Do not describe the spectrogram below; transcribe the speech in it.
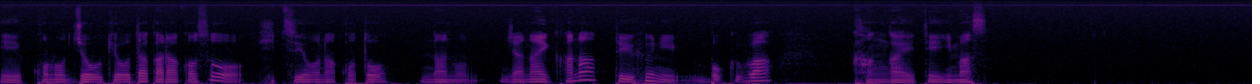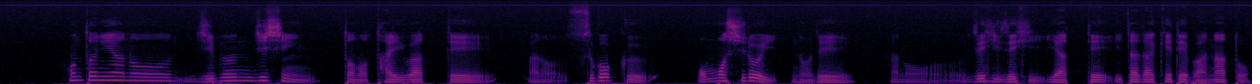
えー、この状況だからこそ必要なことなのじゃないかなというふうに僕は考えています。本当にあの自分自身との対話ってあのすごく面白いのであのぜひぜひやっていただければなと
